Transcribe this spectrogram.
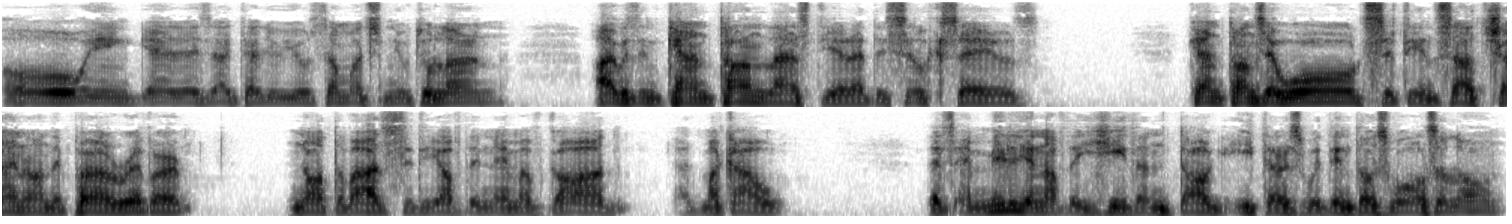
Oh, Ingeles, I tell you, you've so much new to learn. I was in Canton last year at the silk sales. Canton's a walled city in South China on the Pearl River, north of our city of the name of God, at Macau. There's a million of the heathen dog-eaters within those walls alone.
